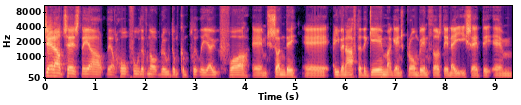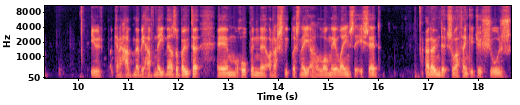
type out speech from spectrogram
Gerrard says they are they are hopeful they've not ruled them completely out for um, Sunday. Uh, even after the game against Brøndby on Thursday night, he said that um, he would kind of have maybe have nightmares about it, um, hoping that or a sleepless night along the lines that he said around it. So I think it just shows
